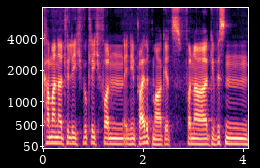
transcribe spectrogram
kann man natürlich wirklich von in den Private Markets von einer gewissen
